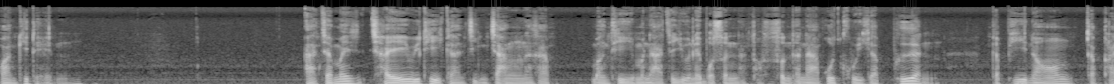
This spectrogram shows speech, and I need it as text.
ความคิดเห็น อาจจะไม่ใช้วิธีการจริงจังนะครับ บางทีมันอาจจะอยู่ในบทสนทนาพูดคุยกับเพื่อน กับพี่น้องกับใคร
